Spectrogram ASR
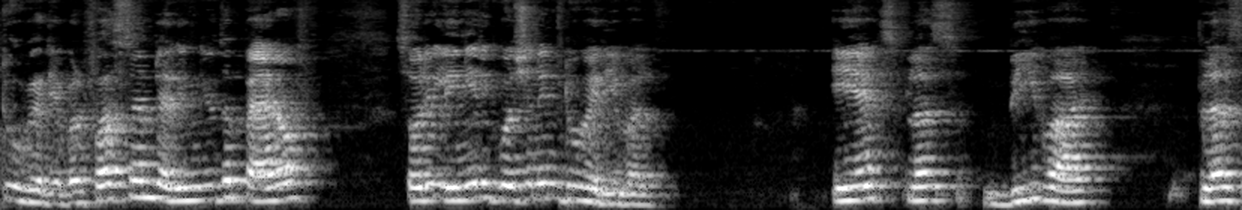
two variable. First i am telling you the pair of sorry linear equation in two variable. Ax plus by plus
